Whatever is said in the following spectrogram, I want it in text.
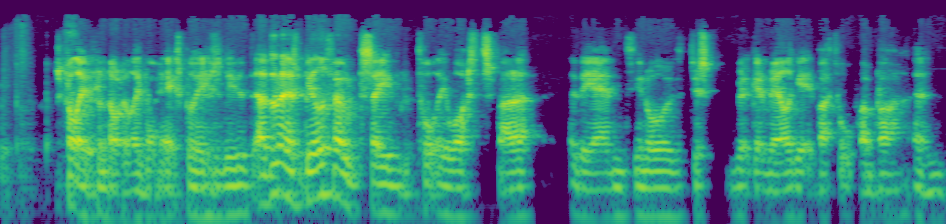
it's probably not really any explanation needed. I don't know, his Bielefeld side totally lost spirit at the end, you know, just getting relegated by total whimper. And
